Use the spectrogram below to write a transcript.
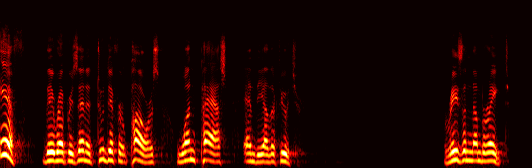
if they represented two different powers, one past and the other future? Reason number eight.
